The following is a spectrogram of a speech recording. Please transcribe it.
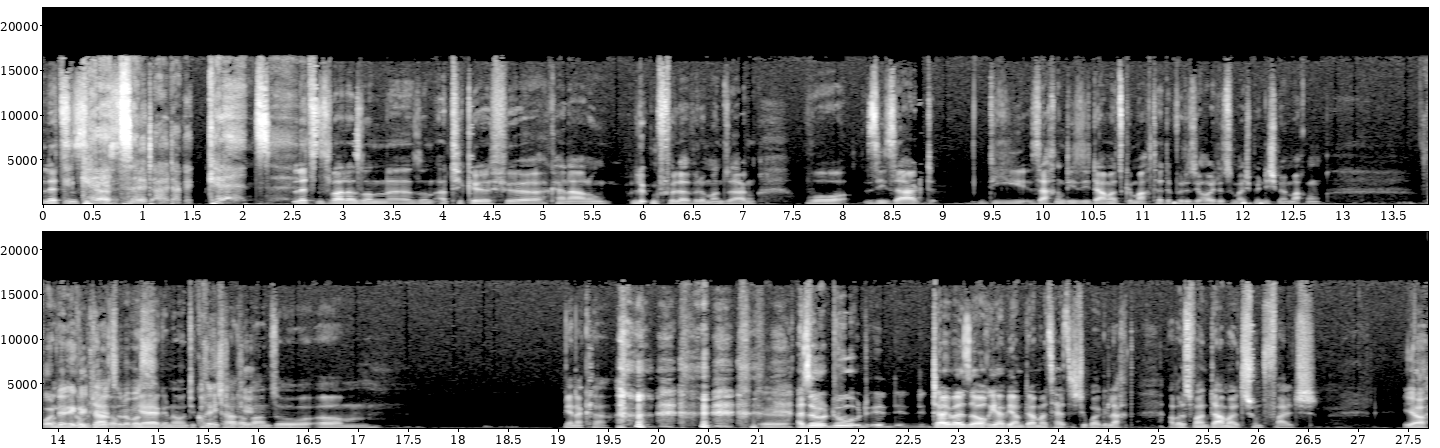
letztens erst, gecancelt, Alter, gecancelt. letztens war da so ein, äh, so ein Artikel für, keine Ahnung, Lückenfüller, würde man sagen, wo sie sagt, die Sachen, die sie damals gemacht hätte, würde sie heute zum Beispiel nicht mehr machen. Von Und der Kommentare- jetzt, oder was? Ja, ja, genau. Und die Ach, echt? Kommentare Okay. waren so, ähm, ja, na klar. Äh, Also du, du, teilweise auch, ja, wir haben damals herzlich drüber gelacht, aber das war damals schon falsch. Ja,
